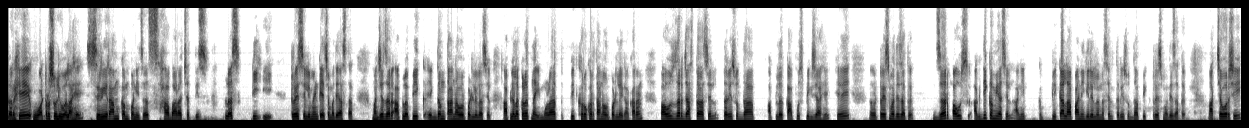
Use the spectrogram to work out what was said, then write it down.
तर हे वॉटर सोल्युबल आहे. श्रीराम कंपनीचं सहा बारा छत्तीस प्लस टीई ट्रेस एलिमेंट याच्यामध्ये असतात. म्हणजे जर आपलं पीक एकदम तानावर पडलेलं असेल आपल्याला कळत नाही मुळात पीक खरोखर तानावर पडले का? कारण पाऊस जर जास्त असेल तरी सुद्धा आपलं कापूस पीक जे आहे हे ट्रेसमध्ये जातं. जर पाऊस अगदी कमी असेल आणि पिकाला पाणी गेलेलं नसेल तरी सुद्धा पीक ट्रेसमध्ये जातं. मागच्या वर्षी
